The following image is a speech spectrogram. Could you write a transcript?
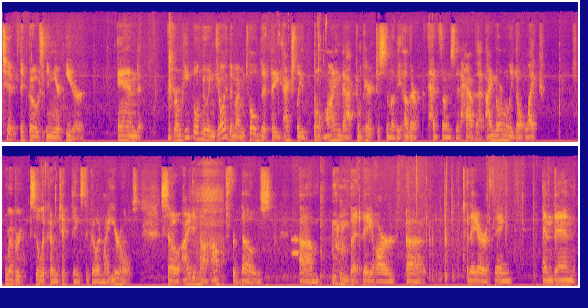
tip that goes in your ear, and from people who enjoy them, I'm told that they actually don't mind that compared to some of the other headphones that have that. I normally don't like rubber silicone tip things to go in my ear holes. So I did not opt for those. Um, but they are uh, they are a thing. And then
